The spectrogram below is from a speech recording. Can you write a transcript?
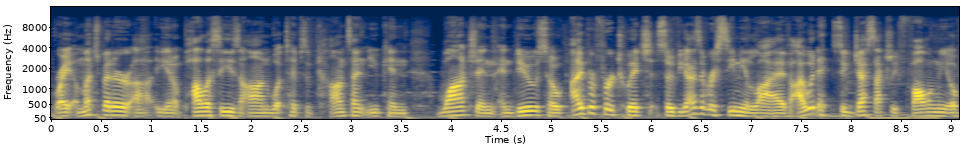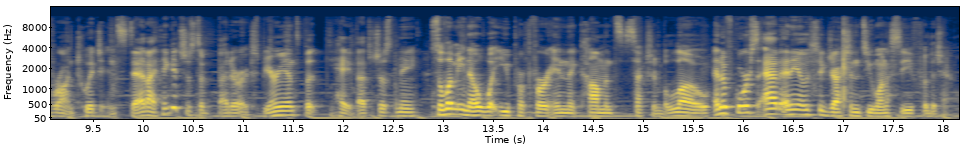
right? A much better uh, you know policies on what types of content you can watch and, and do. So I prefer Twitch. So if you guys ever see me live I would suggest actually following me over on Twitch instead. I think it's just a better experience but hey that's just me. So let me know what you prefer in the comments section below. And of course add any other suggestions you want to see for the channel.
